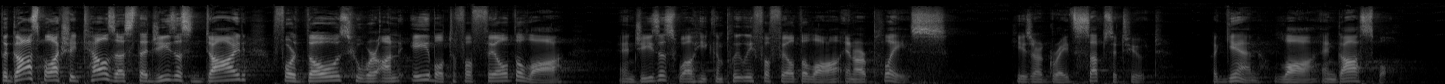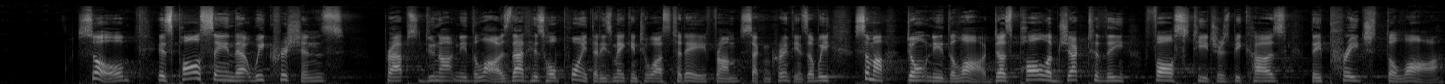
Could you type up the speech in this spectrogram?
The gospel actually tells us that Jesus died for those who were unable to fulfill the law, and Jesus, well, he completely fulfilled the law in our place. He is our great substitute. Again, law and gospel. So, is Paul saying that we Christians perhaps do not need the law? Is that his whole point that he's making to us today from 2 Corinthians? That we somehow don't need the law? Does Paul object to the false teachers because they preach the law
